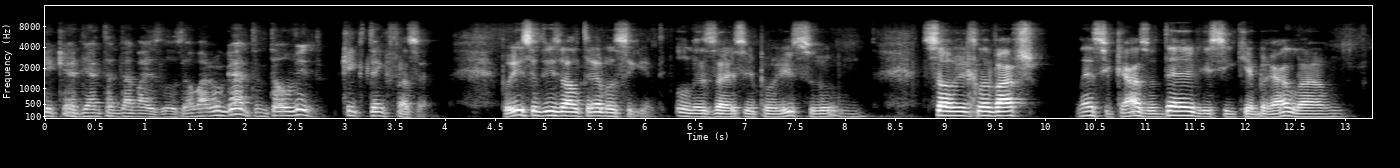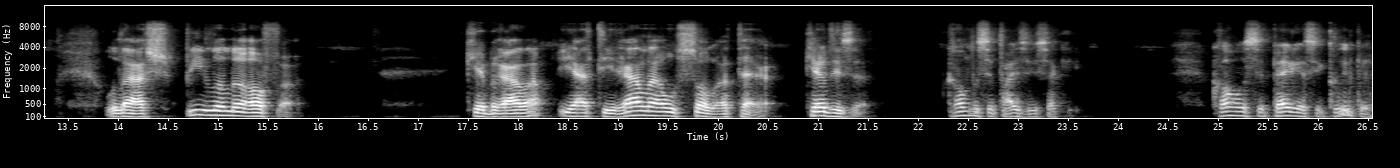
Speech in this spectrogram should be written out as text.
que, que adianta dar mais luz? É um arrogante, não está ouvindo. O que, que tem que fazer? Por isso diz o Altreba o seguinte, o lezeis e por isso, tzorich levash, nesse caso, deve-se quebrá-la, o laspila leofa, quebrá-la e atirá-la ao solo, à terra. Quer dizer, como se faz isso aqui? Como se pega esse clipe,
